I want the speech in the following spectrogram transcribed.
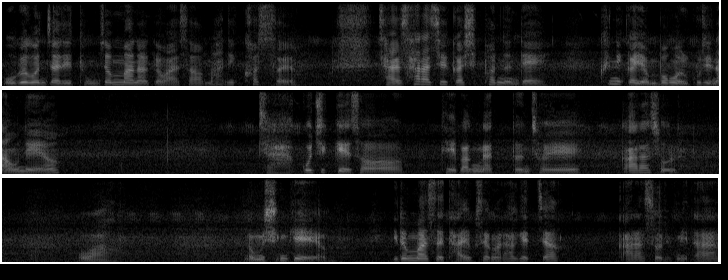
500원짜리 동전만하게 와서 많이 컸어요. 잘 사라질까 싶었는데 크니까 연봉 얼굴이 나오네요. 자, 꼬집게에서 대박 났던 저의 까라솔. 와우. 너무 신기해요. 이런 맛에 다육생활 하겠죠? 까라솔입니다.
